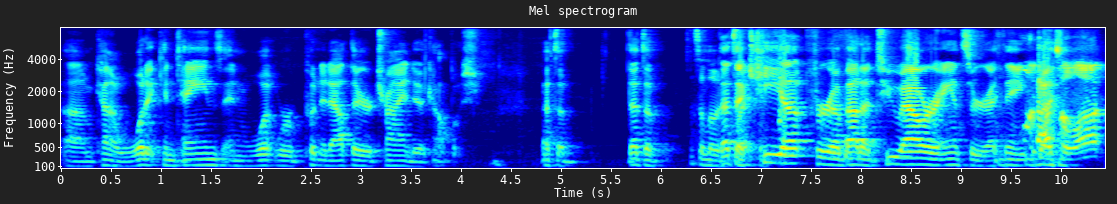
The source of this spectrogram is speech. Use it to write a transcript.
um, kind of what it contains and what we're putting it out there trying to accomplish. That's a that's a That's a loaded that's a key up for about a two hour answer, I think. That's a lot.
